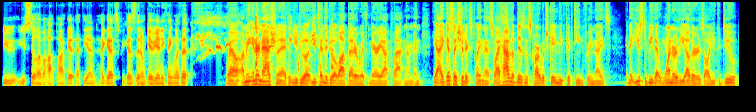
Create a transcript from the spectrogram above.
you you still have a hot pocket at the end, I guess, because they don't give you anything with it. Well, I mean, internationally, I think you do a, you tend to do a lot better with Marriott Platinum, and yeah, I guess I should explain that. So I have the business card, which gave me 15 free nights, and it used to be that one or the other is all you could do.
